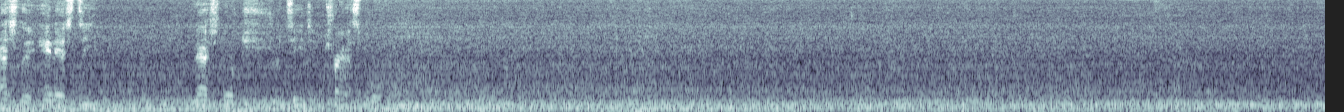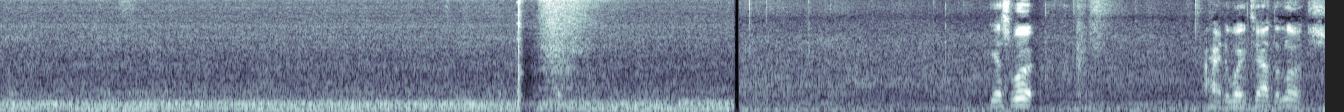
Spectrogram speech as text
Actually, NST, National Strategic Transport. Guess what? I had to wait till after lunch.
